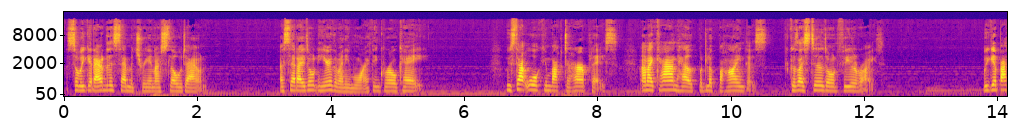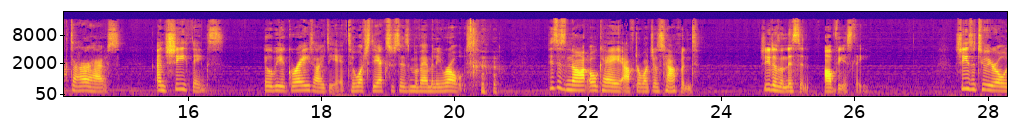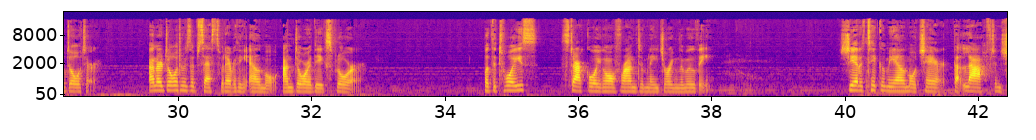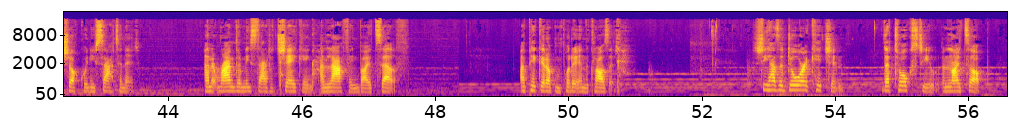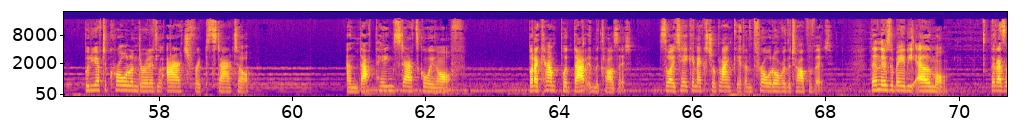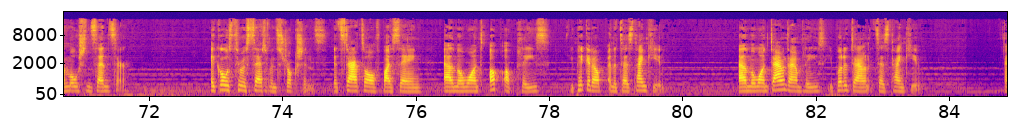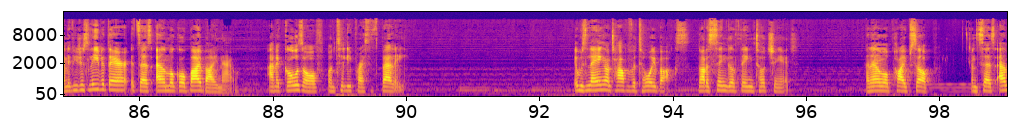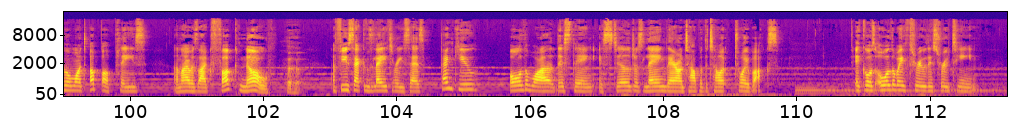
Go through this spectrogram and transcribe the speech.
So we get out of the cemetery and I slow down. I said, I don't hear them anymore. I think we're okay. We start walking back to her place, and I can't help but look behind us because I still don't feel right. We get back to her house, and she thinks it would be a great idea to watch The Exorcism of Emily Rose. this is not okay after what just happened. She doesn't listen, obviously. She's a two year old daughter, and her daughter is obsessed with everything Elmo and Dora the Explorer. But the toys start going off randomly during the movie. She had a Tickle Me Elmo chair that laughed and shook when you sat in it, and it randomly started shaking and laughing by itself. I pick it up and put it in the closet. She has a Dora kitchen that talks to you and lights up, but you have to crawl under a little arch for it to start up. And that thing starts going off. But I can't put that in the closet, so I take an extra blanket and throw it over the top of it. Then there's a baby Elmo that has a motion sensor. It goes through a set of instructions. It starts off by saying, Elmo want up, up, please. You pick it up and it says thank you. Elmo want down, down, please. You put it down, it says thank you. And if you just leave it there, it says Elmo go bye bye now. And it goes off until you press its belly. It was laying on top of a toy box, not a single thing touching it. And Elmo pipes up and says, Elmo want up, up, please. And I was like, fuck no. a few seconds later, he says, thank you. All the while, this thing is still just laying there on top of the to- toy box. It goes all the way through this routine,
